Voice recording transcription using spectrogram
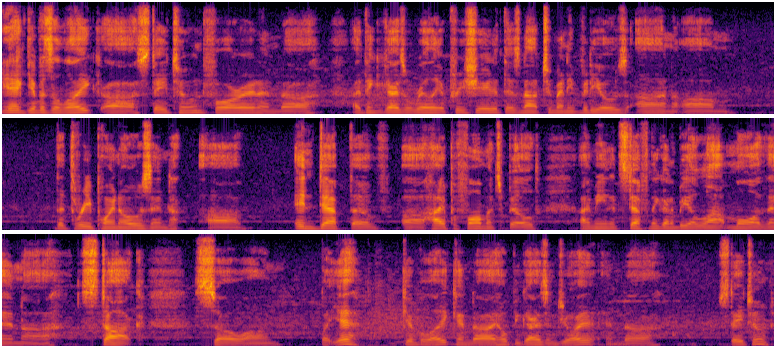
yeah, give us a like. Uh, stay tuned for it, and uh, I think you guys will really appreciate it. There's not too many videos on um, the 3.0s and uh, in depth of uh, high performance build. I mean, it's definitely going to be a lot more than uh, stock. So, um, but yeah, give a like, and uh, I hope you guys enjoy it, and uh, stay tuned.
